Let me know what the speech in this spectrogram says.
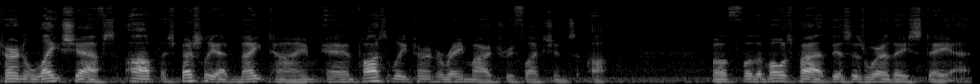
turn the light shafts up, especially at nighttime, and possibly turn the ray march reflections up. But for the most part, this is where they stay at.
